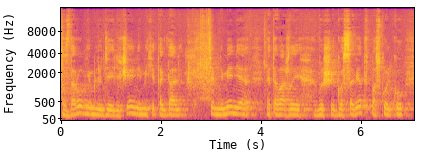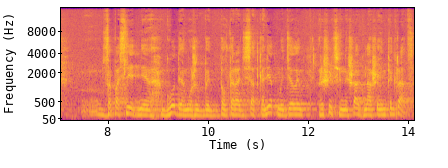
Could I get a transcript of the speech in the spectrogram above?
со здоровьем людей, лечением их и так далее. Тем не менее, это важный Высший госсовет, поскольку за последние годы, а может быть полтора десятка лет, мы делаем решительный шаг в нашей интеграции.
